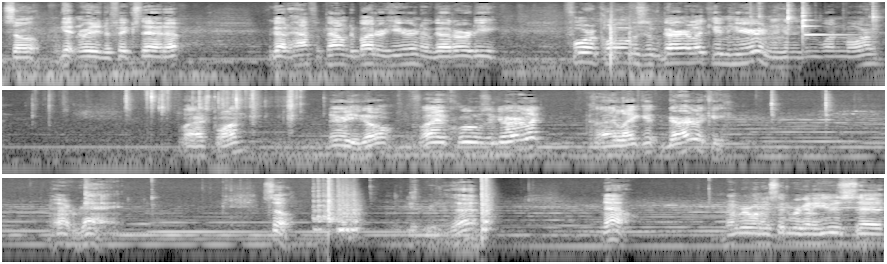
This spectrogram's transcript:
So, getting ready to fix that up. Got half a pound of butter here, and I've got already four cloves of garlic in here, and I'm going to do one more. Last one. There you go. Five cloves of garlic. I like it garlicky. Alright. So, get rid of that. Now, remember when I said we're going to use uh,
